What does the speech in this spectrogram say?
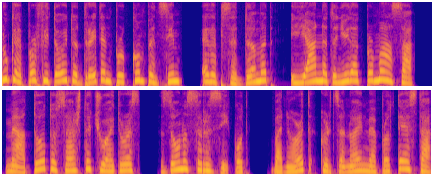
nuk e përfiton të drejtën për kompensim edhe pse dëmet janë në të njëjtat përmasa me ato të së ashtuquajturës zonës së rrezikut. Banorët kërcënojnë me protesta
